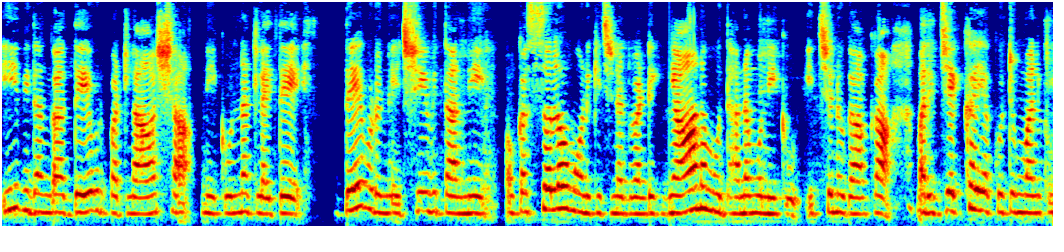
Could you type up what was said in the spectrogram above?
ఈ విధంగా దేవుడి పట్ల ఆశ నీకున్నట్లయితే దేవుడు నీ జీవితాన్ని ఒక సొలోమోనికి ఇచ్చినటువంటి జ్ఞానము ధనము నీకు ఇచ్చునుగాక. మరి జక్కయ్య కుటుంబానికి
